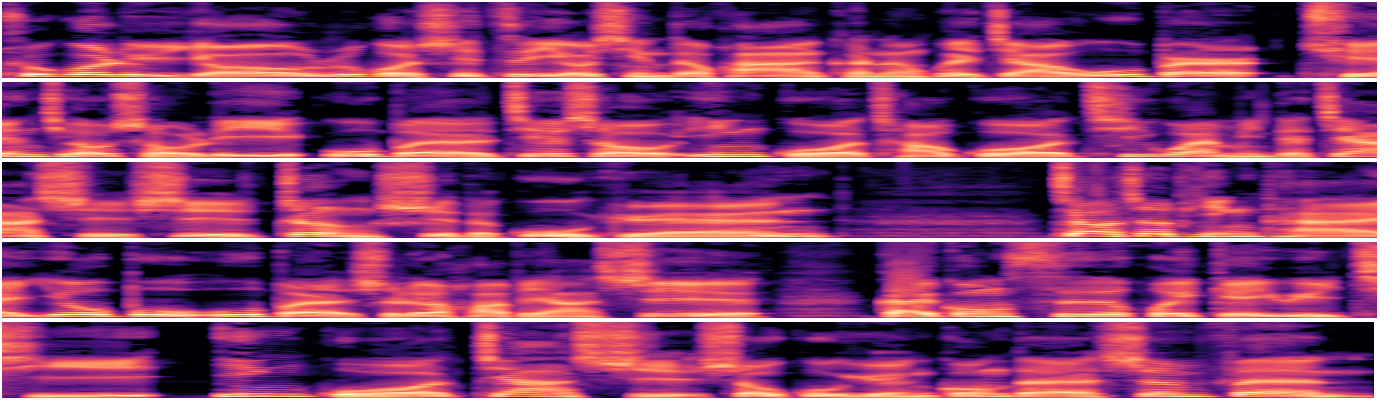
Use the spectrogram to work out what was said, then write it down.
出国旅游如果是自由行的话，可能会叫 Uber。全球首例，Uber 接受英国超过七万名的驾驶是正式的雇员。轿车平台优步 Uber 十六号表示，该公司会给予其英国驾驶受雇员工的身份，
